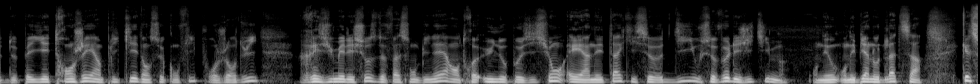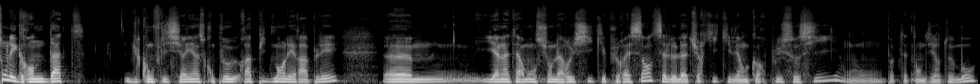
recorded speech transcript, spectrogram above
de, pays étrangers impliqués dans ce conflit pour aujourd'hui résumer les choses de façon binaire entre une opposition et un État qui se dit ou se veut légitime. On est, on est bien au-delà de ça. Quelles sont les grandes dates du conflit syrien, est-ce qu'on peut rapidement les rappeler euh, Il y a l'intervention de la Russie qui est plus récente, celle de la Turquie qui l'est encore plus aussi, on peut peut-être en dire deux mots.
